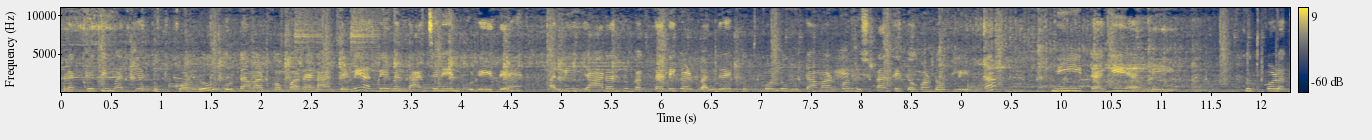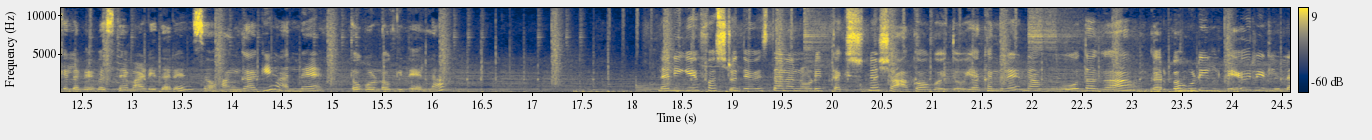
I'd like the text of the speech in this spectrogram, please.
ಪ್ರಕೃತಿ ಮಧ್ಯೆ ಕುತ್ಕೊಂಡು ಊಟ ಮಾಡ್ಕೊಂಡು ಬರೋಣ ಅಂತೇಳಿ ಅಲ್ಲಿ ಒಂದು ಆಂಜನೇಯನ ಗುಡಿ ಇದೆ. ಅಲ್ಲಿ ಯಾರಾದರೂ ಭಕ್ತಾದಿಗಳು ಬಂದರೆ ಕುತ್ಕೊಂಡು ಊಟ ಮಾಡ್ಕೊಂಡು ವಿಶ್ರಾಂತಿ ತೊಗೊಂಡೋಗ್ಲಿ ಅಂತ ನೀಟಾಗಿ ಅಲ್ಲಿ ಕುತ್ಕೊಳ್ಳೋಕ್ಕೆಲ್ಲ ವ್ಯವಸ್ಥೆ ಮಾಡಿದ್ದಾರೆ. ಸೊ, ಹಾಗಾಗಿ ಅಲ್ಲೇ ತೊಗೊಂಡೋಗಿದೆ ಎಲ್ಲ. ನನಗೆ ಫಸ್ಟು ದೇವಸ್ಥಾನ ನೋಡಿದ ತಕ್ಷಣ ಶಾಕ್ ಆಗೋಯ್ತು. ಯಾಕಂದರೆ ನಾವು ಹೋದಾಗ ಗರ್ಭಗುಡಿಲಿ ದೇವರಿರಲಿಲ್ಲ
